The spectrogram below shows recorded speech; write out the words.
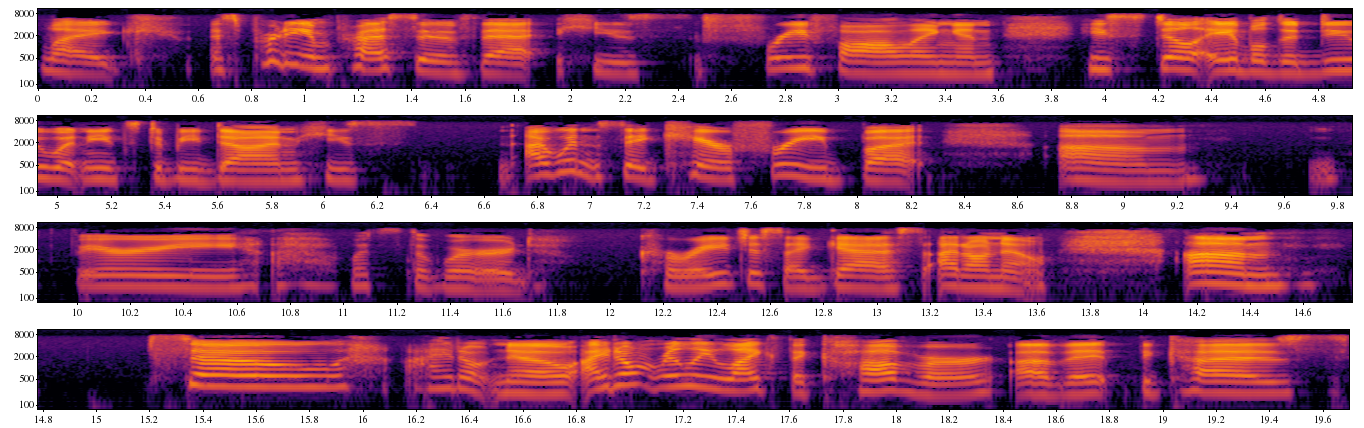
like it's pretty impressive that he's free falling and he's still able to do what needs to be done. He's I wouldn't say carefree, but um, very uh, what's the word? Courageous, I guess. I don't know. Um, so I don't know. I don't really like the cover of it because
